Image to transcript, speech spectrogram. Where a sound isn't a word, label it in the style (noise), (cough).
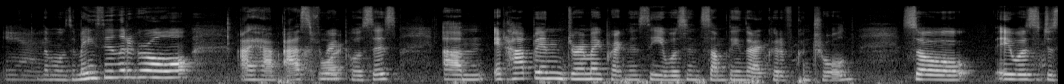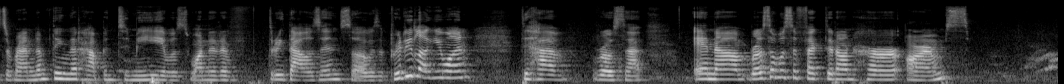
And the most amazing little girl. I have asked for poses. Um, it happened during my pregnancy. It wasn't something that I could have controlled. So it was just a random thing that happened to me. It was one out of 3,000, so I was a pretty lucky one to have Rosa. And um, Rosa was affected on her arms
